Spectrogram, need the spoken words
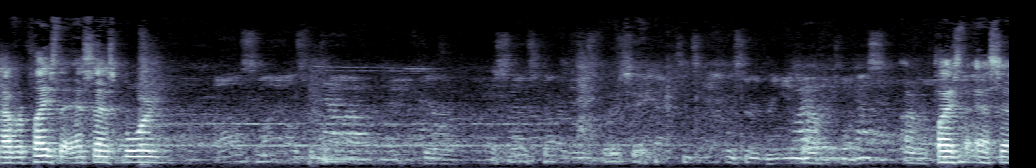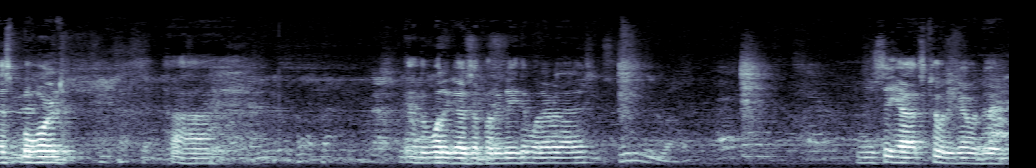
I've replaced the SS board. I replaced the SS board. Uh, and the one that goes up underneath it, whatever that is. And you see how it's coming and going now.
